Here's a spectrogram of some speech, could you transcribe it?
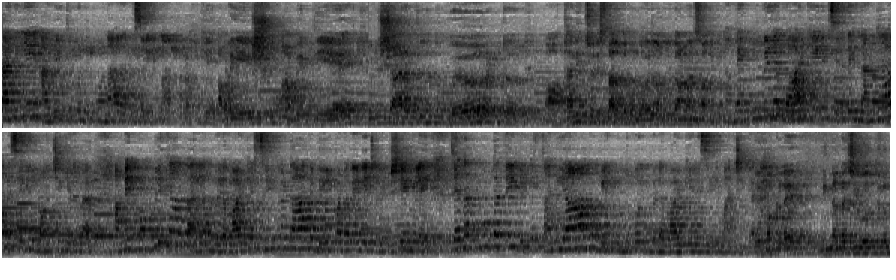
தனியே அழைத்து கொண்டு போனார் என்று சொல்லி பார்க்கிறோம் ഓക്കേ, അവിടെ യേശു ആ വ്യക്തിയെ പുരുഷാരത്തിൽ നിന്ന് വേറിട്ട് ആ, തനിച്ചൊരു സ്ഥലത്ത് കൊണ്ടുപോയി നമുക്ക് കാണാൻ സാധിക്കും அம்மை உங்களுடைய வாழ்க்கையில் சிலதை நன்றாக செய்ய வாஞ்சிக்கிறவர் அம்மை பப்ளிக்காக அல்ல உங்களுடைய வாழ்க்கையில் சீக்கிரட்டாக டீல் பண்ண வேண்டிய சில விஷயங்களை ஜனக்கூட்டத்தை விட்டு தனியாக உங்களை கொண்டு போய் உங்களுடைய வாழ்க்கையில செய்ய வாஞ்சிக்கிறார் മക്കളെ നിങ്ങളുടെ ജീവിതത്തിലും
